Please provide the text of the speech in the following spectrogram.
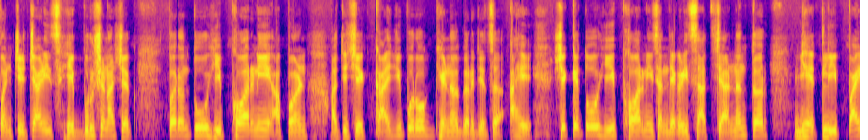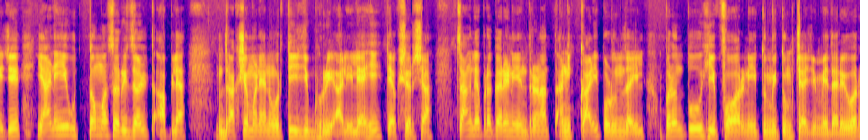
पंचेचाळीस हे बुरशनाशक परंतु ही फवारणी आपण अतिशय काळजीपूर्वक घेणं गरजेचं आहे. शक्यतो ही फवारणी संध्याकाळी सातच्या नंतर घेतली पाहिजे. यानेही उत्तम असं रिझल्ट आपल्या द्राक्षमण्यांवरती जी भुरी आलेली आहे ते अक्षरशः चांगल्या प्रकारे नियंत्रणात आणि काळी पडून जाईल. परंतु ही फवारणी तुम्ही तुमच्या जिम्मेदारीवर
